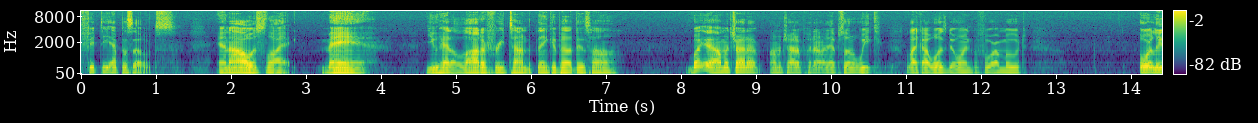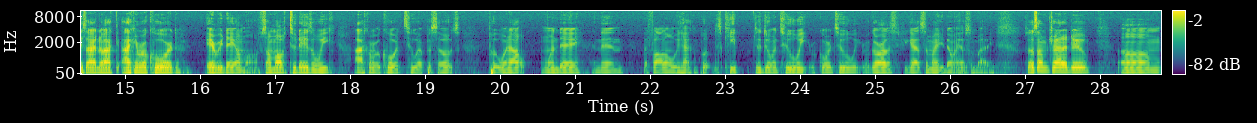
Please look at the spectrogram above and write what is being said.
50 episodes? And I was like, Man, you had a lot of free time to think about this, huh? But yeah, I'm gonna try to I'm gonna try to put out an episode a week like I was doing before I moved, or at least I know I, I can record every day I'm off. So I'm off two days a week. I can record two episodes, put one out one day, and then the following week I can put just keep just doing two a week, record two a week, regardless if you got somebody, you don't have somebody. So that's what I'm trying to do. Um,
